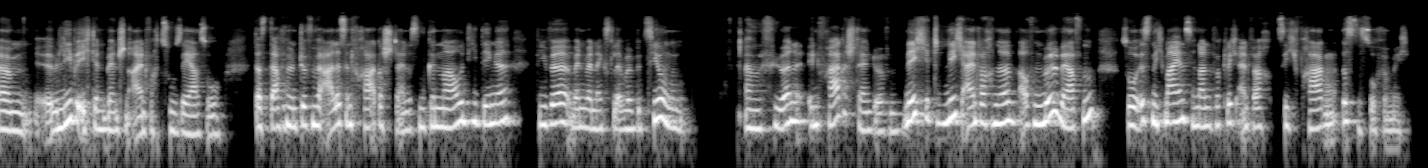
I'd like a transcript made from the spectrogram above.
ähm, liebe ich den Menschen einfach zu sehr so. Das dafür dürfen wir alles in Frage stellen. Das sind genau die Dinge, die wir, wenn wir Next Level Beziehungen ähm, führen, in Frage stellen dürfen. Nicht, nicht einfach ne, auf den Müll werfen, so ist nicht meins, sondern wirklich einfach sich fragen, ist es so für mich?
